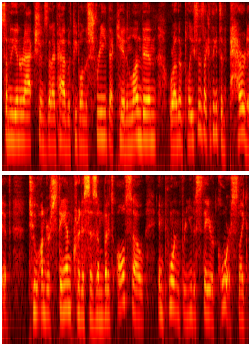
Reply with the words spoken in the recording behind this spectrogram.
some of the interactions that I've had with people on the street, that kid in London or other places, like I think it's imperative to understand criticism, but it's also important for you to stay your course. Like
